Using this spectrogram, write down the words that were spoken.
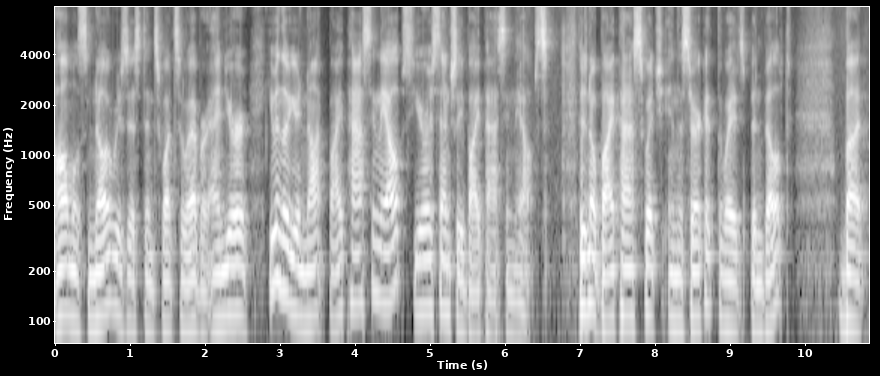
almost no resistance whatsoever. And you're, even though you're not bypassing the Alps, you're essentially bypassing the Alps. There's no bypass switch in the circuit the way it's been built. But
